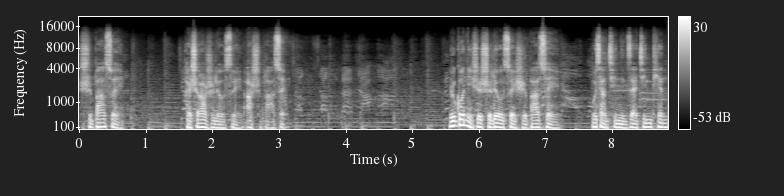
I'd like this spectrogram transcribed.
十八岁，还是二十六岁、二十八岁？如果你是十六岁、十八岁，我想请你在今天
